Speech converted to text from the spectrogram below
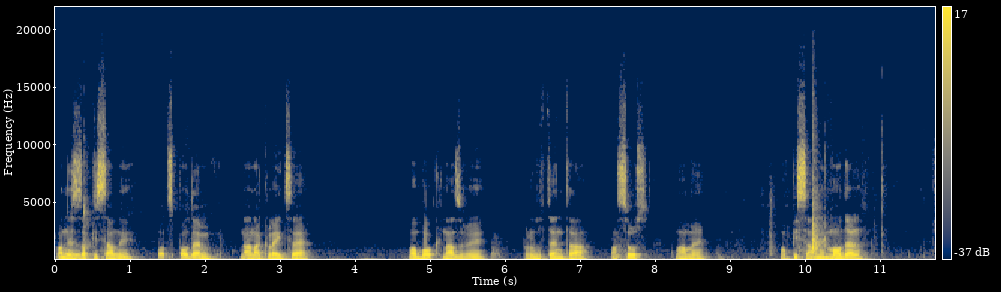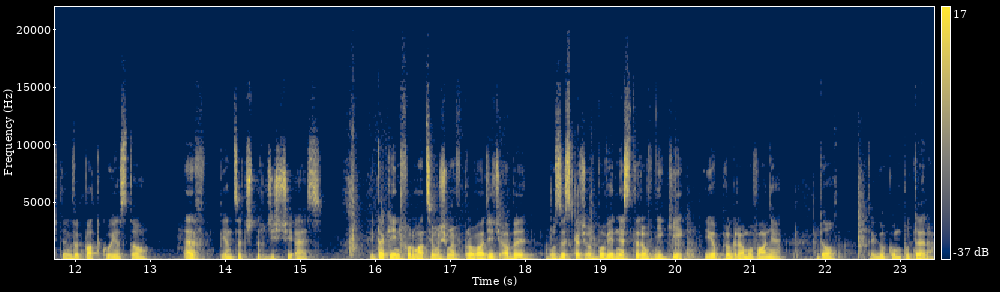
On jest zapisany pod spodem na naklejce obok nazwy producenta Asus mamy opisany model. W tym wypadku jest to F540S. I takie informacje musimy wprowadzić, aby uzyskać odpowiednie sterowniki i oprogramowanie do tego komputera.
